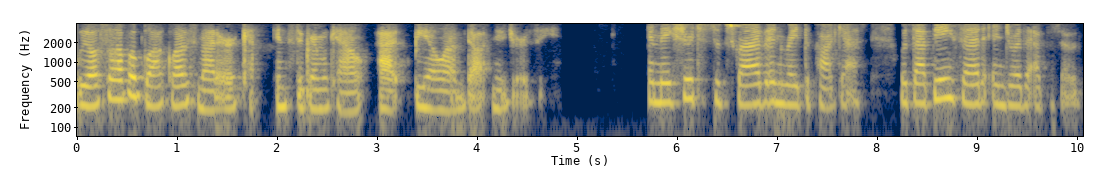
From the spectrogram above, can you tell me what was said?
We also have a Black Lives Matter Instagram account at blm.newjersey. And make sure to subscribe and rate the podcast. With that being said, enjoy the episode.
